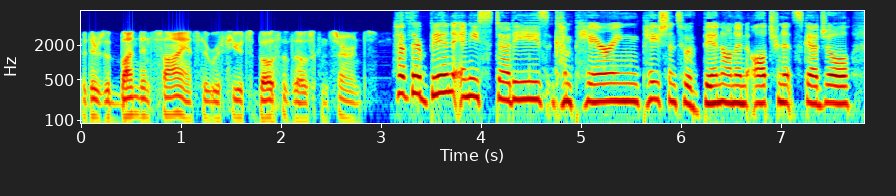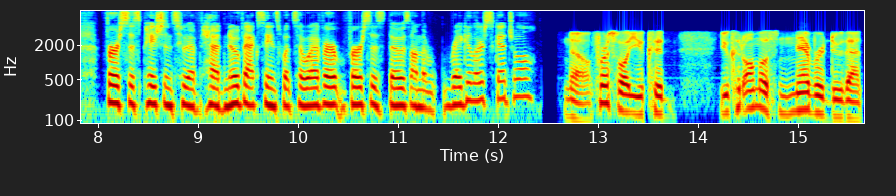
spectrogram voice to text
But there's abundant science that refutes both of those concerns. Have there been any studies comparing patients who have been on an alternate schedule versus patients who have had no vaccines whatsoever versus those on the regular schedule? No. First of all you could you could almost never do that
